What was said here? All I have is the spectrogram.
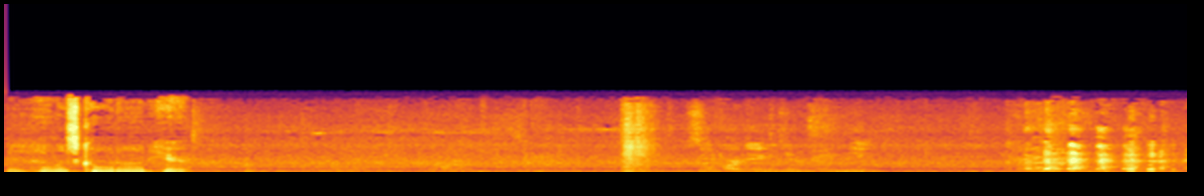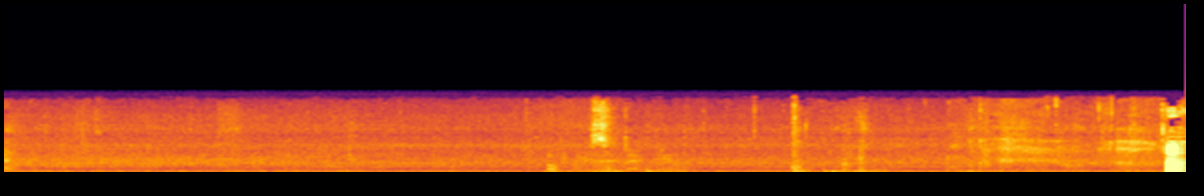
What the hell is going on here? So far, David's interviewing me. oh, I sit back down. Huh.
